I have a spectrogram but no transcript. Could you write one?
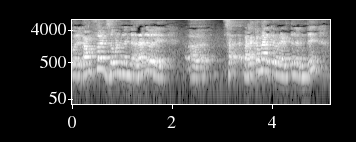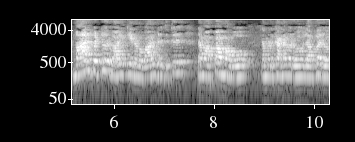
ஒரு கம்ஃபர்ட் ஜோன்ல இருந்து அதாவது ஒரு ஆ, ச- வழக்கமா இருக்கிற ஒரு இடத்துல இருந்து மாறுபட்டு ஒரு வாழ்க்கையை நம்ம வாழ்றதுக்கு நம்ம அப்பா அம்மாவோ நம்மளோட கணவரோ லவ்வரோ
